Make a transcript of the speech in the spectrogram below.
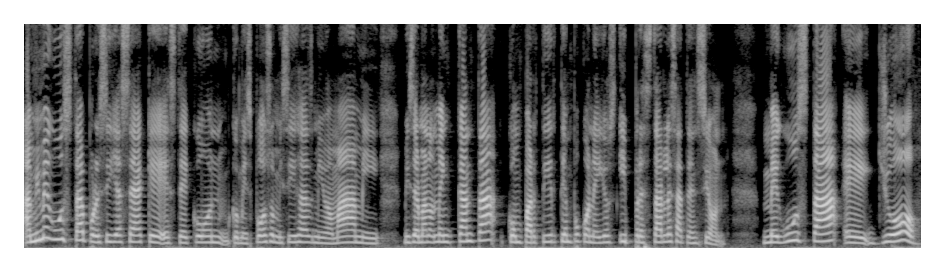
A mí me gusta, por decir ya sea que esté con, mi esposo, mis hijas, mi mamá, mi, mis hermanos, me encanta compartir tiempo con ellos y prestarles atención. Me gusta eh, yo,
